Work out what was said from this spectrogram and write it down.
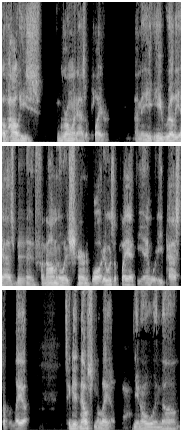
of how he's growing as a player. I mean, he, he really has been phenomenal at sharing the ball. There was a play at the end where he passed up a layup to get Nelson a layup, you know, and um,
